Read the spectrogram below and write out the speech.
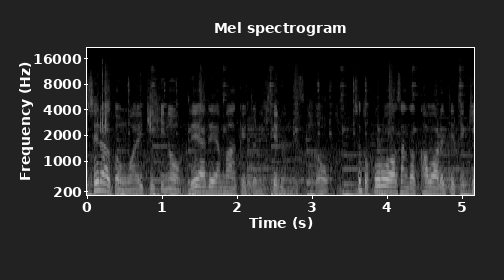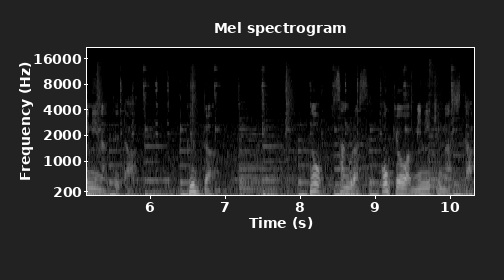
シェラトンワイキキのレアレアマーケットに来てるんですけどちょっとフォロワーさんが買われてて気になってたグッダのサングラスを今日は見に来ました。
